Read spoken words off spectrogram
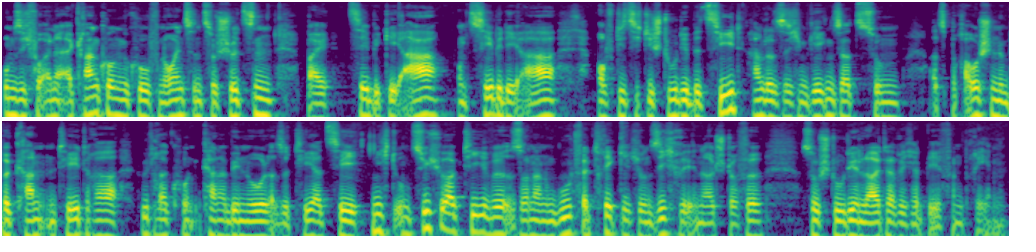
Um sich vor einer Erkrankung in Covid-19 zu schützen, bei CBGA und CBDA, auf die sich die Studie bezieht, handelt es sich im Gegensatz zum als berauschenden bekannten Tetrahydrocannabinol, also THC, nicht um psychoaktive, sondern um gut verträgliche und sichere Inhaltsstoffe, so Studienleiter Richard B. von Bremen.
